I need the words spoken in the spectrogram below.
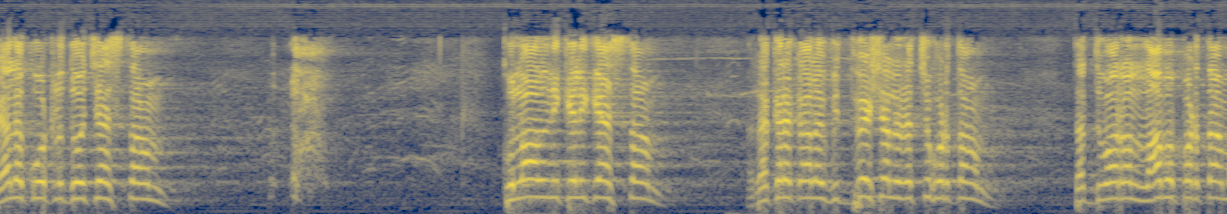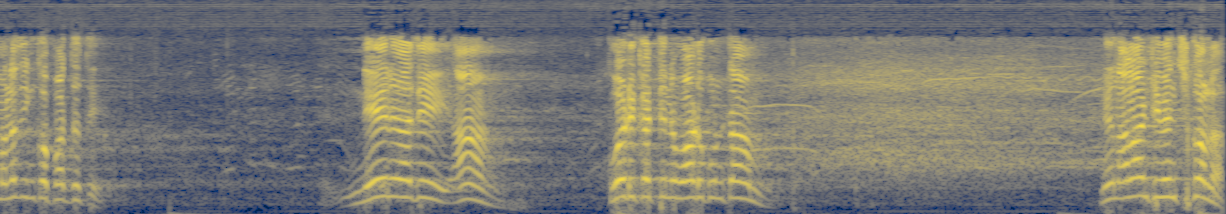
వేల కోట్లు దోచేస్తాం కులాలని కెలికేస్తాం రకరకాల విద్వేషాలు రెచ్చగొడతాం తద్వారా లాభపడతాం అన్నది ఇంకో పద్ధతి. నేను అది కోడికత్తిని వాడుకుంటాం. నేను అలాంటివి ఎంచుకోలే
